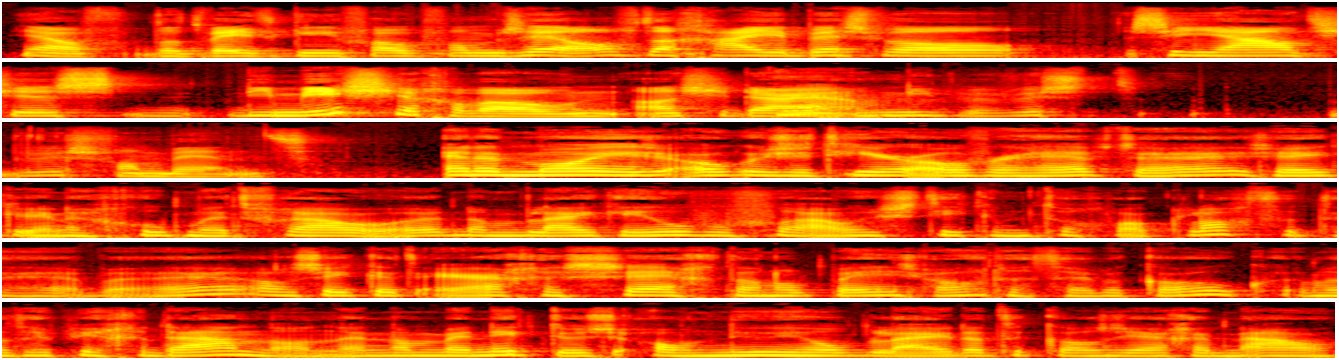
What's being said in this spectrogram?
ja, of dat weet ik in ieder geval ook van mezelf. Dan ga je best wel signaaltjes, die mis je gewoon als je daar Ja. niet bewust, bewust van bent. En het mooie is ook als je het hierover hebt, hè, zeker in een groep met vrouwen, dan blijken heel veel vrouwen stiekem toch wel klachten te hebben. Hè? Als ik het ergens zeg, dan opeens, oh, dat heb ik ook. En wat heb je gedaan dan? En dan ben ik dus al nu heel blij dat ik kan zeggen, nou,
